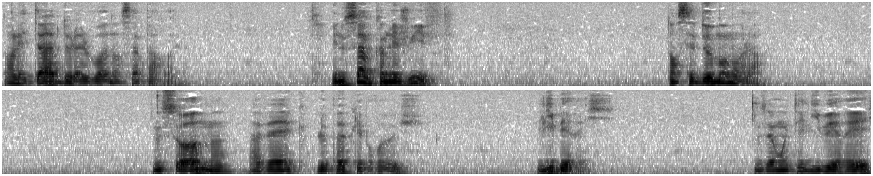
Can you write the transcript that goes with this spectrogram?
dans l'étape de la loi, dans sa parole. Et nous sommes comme les Juifs dans ces deux moments-là. Nous sommes avec le peuple hébreu libérés. Nous avons été libérés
